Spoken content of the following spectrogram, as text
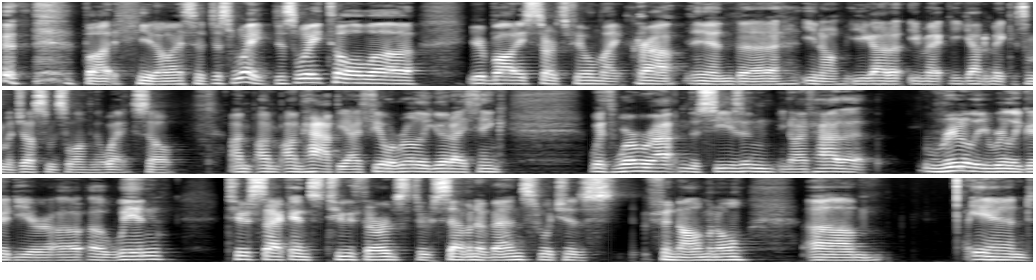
but you know, I said, just wait, just wait till, uh, your body starts feeling like crap. And, uh, you know, you gotta, you make, you gotta make some adjustments along the way. So I'm, I'm, I'm happy. I feel really good. I think with where we're at in the season, you know, I've had a really, really good year, a, a win, two seconds, two thirds through seven events, which is phenomenal. Um, and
